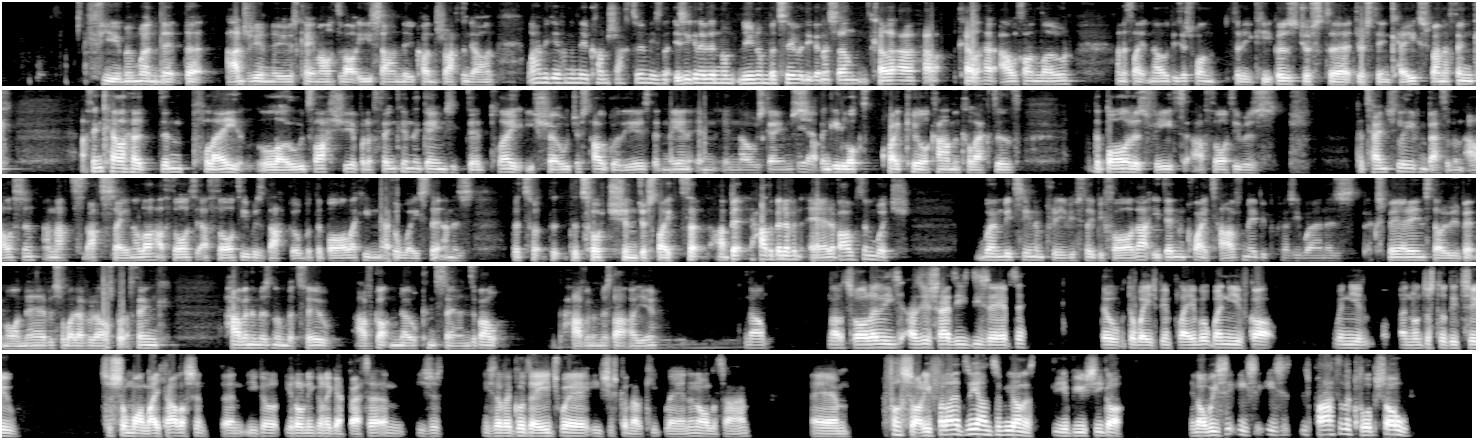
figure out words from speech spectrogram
fuming when the, the Adrian news came out about Isan new contract and going, why are we giving a new contract to him? He's, is he going to be the num- new number two? Are they going to sell Kelleher, Kelleher out on loan? And it's like, no, they just want three keepers just to, just in case. And I think I think Kelleher didn't play loads last year, but I think in the games he did play, he showed just how good he is, didn't he, in, in, in those games? Yeah. I think he looked quite cool, calm and collected. The ball at his feet, I thought he was potentially even better than Alisson, and that's that's saying a lot. I thought I thought he was that good with the ball, like he never wasted it, and his the, t- the, the touch and just like a bit had a bit of an air about him, which when we'd seen him previously before that, he didn't quite have, maybe because he weren't as experienced or he was a bit more nervous or whatever else. But I think having him as number two, I've got no concerns about having him as that. Are you? No, not at all. And he's, as you said, he's deserved it the, the way he's been playing. But when you've got when you're an understudy to to someone like Alisson, then you go, you're only going to get better. And he's just he's at a good age where he's just going to keep learning all the time. Um, I feel sorry for Adrian to be honest. The abuse he got, you know, he's he's he's, he's part of the club, so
